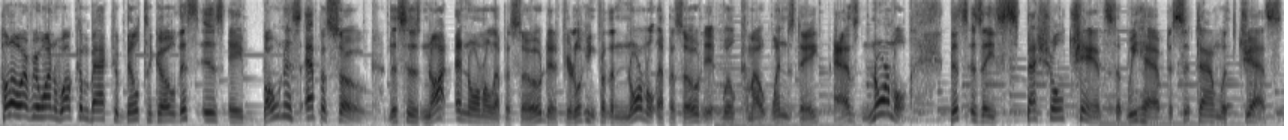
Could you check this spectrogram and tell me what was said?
Hello, everyone. Welcome back to Built to Go. This is a bonus episode. This is not a normal episode. If you're looking for the normal episode, it will come out Wednesday as normal. This is a special chance that we have to sit down with Jess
